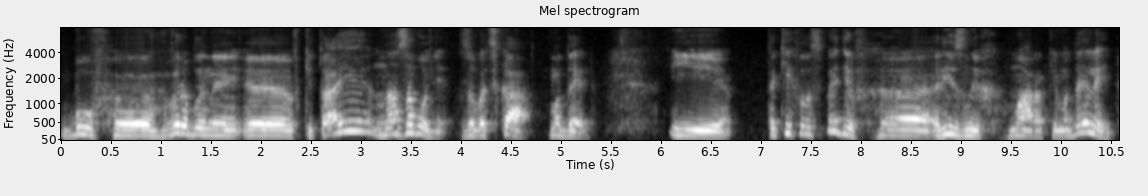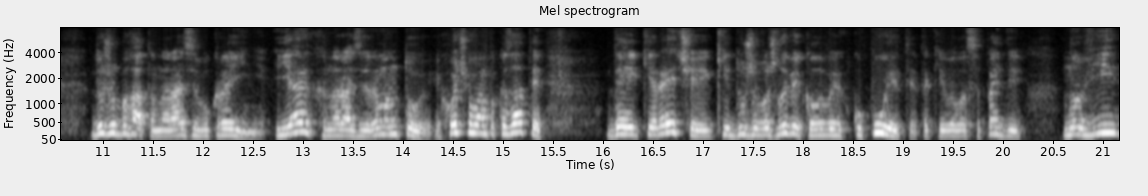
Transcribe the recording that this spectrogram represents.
був е, вироблений е, в Китаї на заводі, заводська модель. І таких велосипедів е, різних марок і моделей дуже багато наразі в Україні. І я їх наразі ремонтую. І хочу вам показати деякі речі, які дуже важливі, коли ви купуєте такі велосипеди нові.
